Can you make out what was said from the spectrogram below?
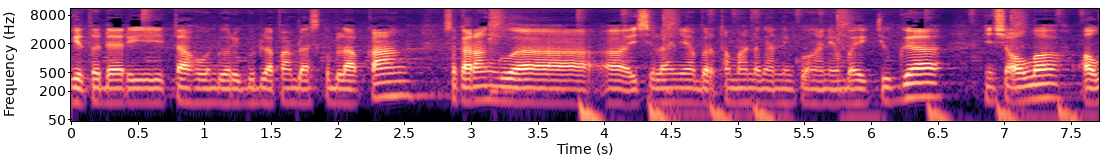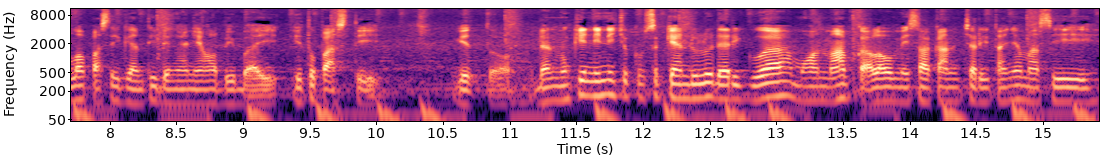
gitu dari tahun 2018 ke belakang sekarang gue uh, istilahnya berteman dengan lingkungan yang baik juga insya Allah Allah pasti ganti dengan yang lebih baik. Itu pasti gitu dan mungkin ini cukup sekian dulu dari gua mohon maaf kalau misalkan ceritanya masih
